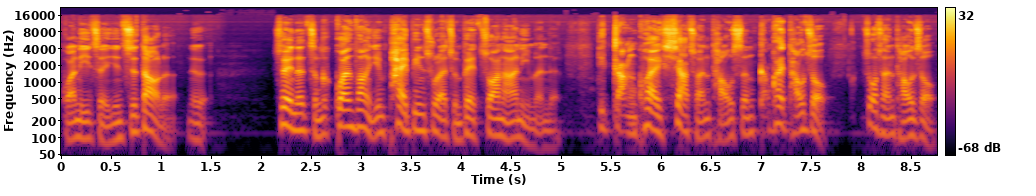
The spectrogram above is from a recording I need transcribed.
管理者已经知道了那个，所以呢，整个官方已经派兵出来准备抓拿你们的，你赶快下船逃生，赶快逃走，坐船逃走。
